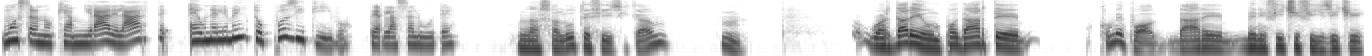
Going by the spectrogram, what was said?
mostrano che ammirare l'arte è un elemento positivo per la salute. La salute fisica? Hmm. Guardare un po' d'arte come può dare benefici fisici?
